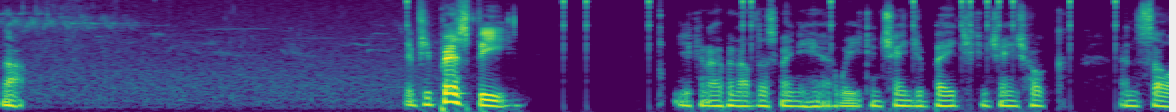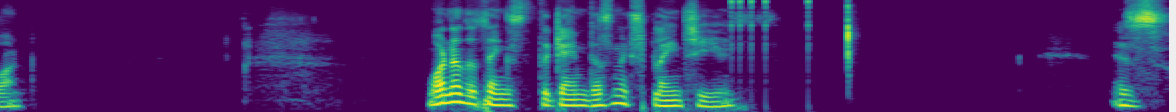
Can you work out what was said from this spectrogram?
Now, if you press V, you can open up this menu here where you can change your bait, you can change hook, and so on. One of the things the game doesn't explain to you is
